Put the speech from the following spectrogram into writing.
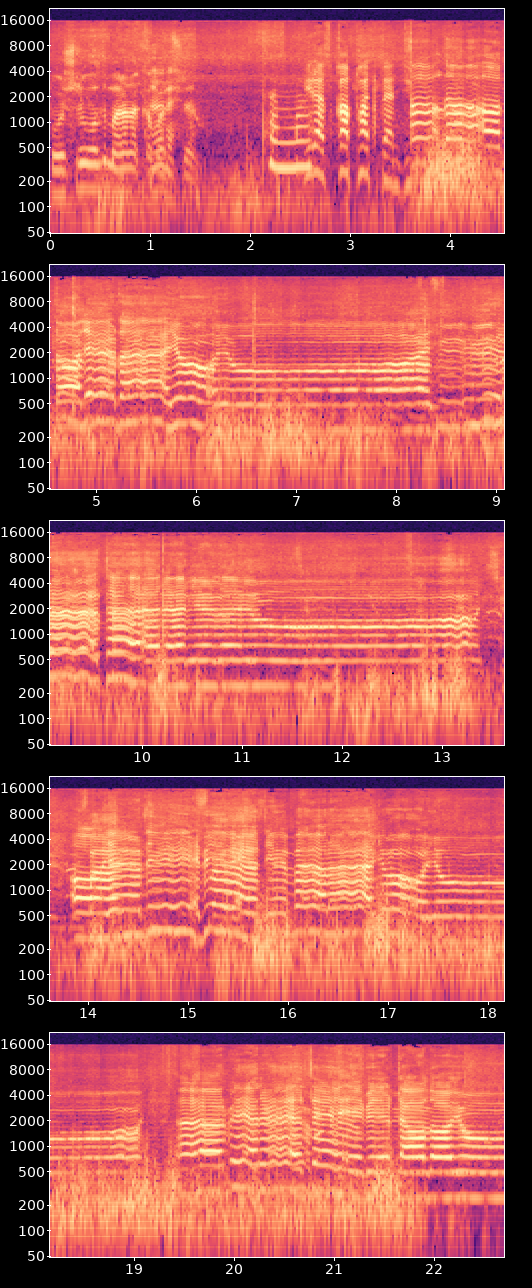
Boşluk oldu mu arada kapat işte. Tamam. Biraz kapat ben. Her birisi bir dalıyor.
